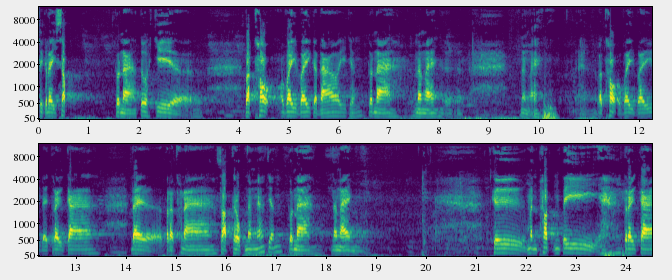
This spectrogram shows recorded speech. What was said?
សេចក្តីសុខគណាទោះជាវត្ថុអ្វីអ្វីក៏ដោយចឹងគណាហ្នឹងឯងហ្នឹងឯងវត្ថុអ្វីអ្វីដែលត្រូវការដែលប្រាថ្នាសពគ្រប់ហ្នឹងណាចឹងគណា ហ្នឹងឯងគឺមិនផុតអំពីត្រូវការ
